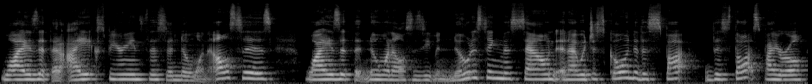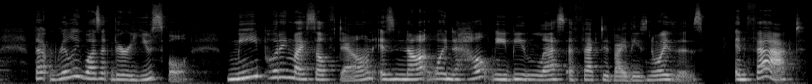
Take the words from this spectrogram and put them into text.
Why is it that I experience this and no one else is? Why is it that no one else is even noticing this sound? And I would just go into this spot this thought spiral that really wasn't very useful. Me putting myself down is not going to help me be less affected by these noises. In fact,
